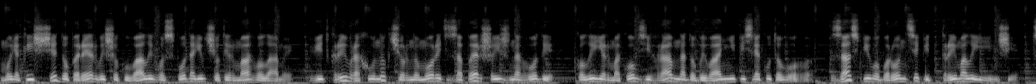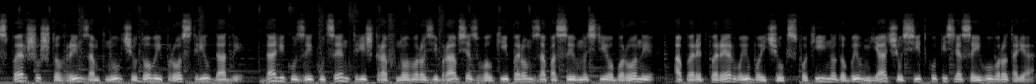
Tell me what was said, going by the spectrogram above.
Моряки ще до перерви шокували господарів чотирма голами. Відкрив рахунок Чорноморець за першої ж нагоди, коли Єрмаков зіграв на добиванні після кутового. Заспів оборонця підтримали інші. Спершу Штогрин замкнув чудовий простріл дади. Далі кузик у центрі штрафного розібрався з голкіпером за пасивності оборони, а перед перервою Бойчук спокійно добив м'яч у сітку після сейву воротаря.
